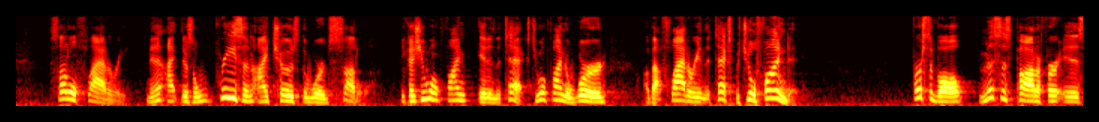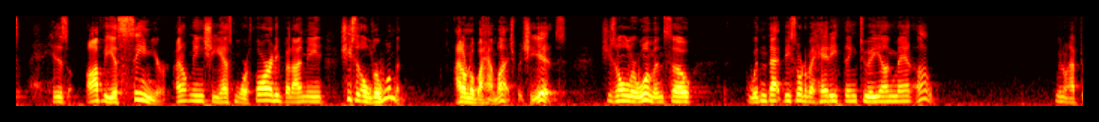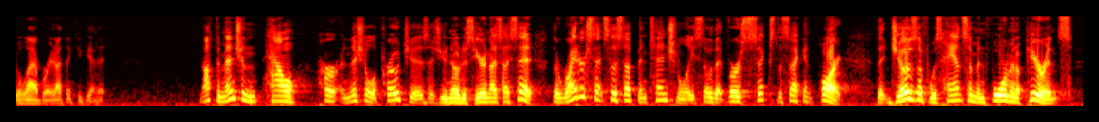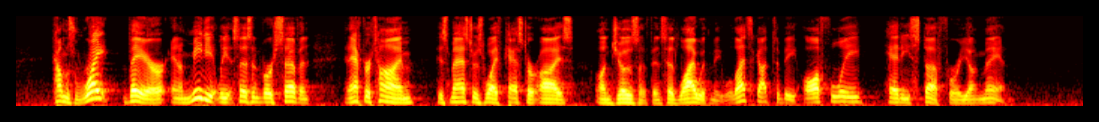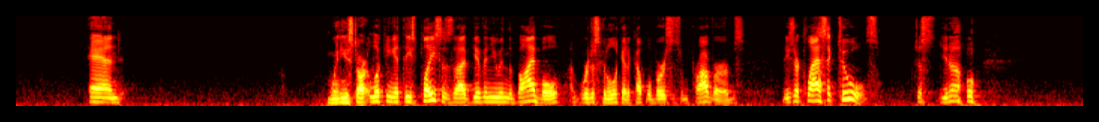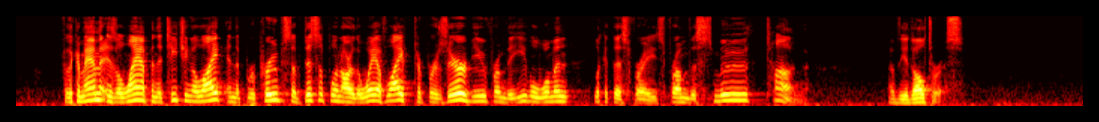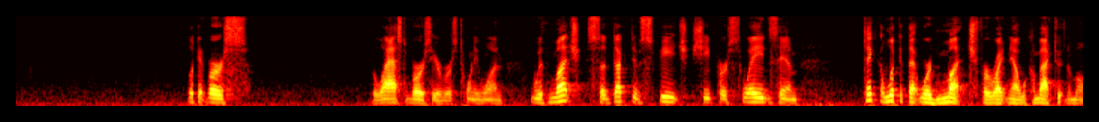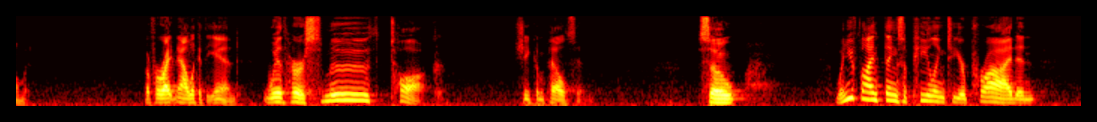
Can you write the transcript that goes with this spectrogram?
subtle flattery. Now, I, there's a reason I chose the word subtle, because you won't find it in the text. You won't find a word about flattery in the text, but you'll find it. First of all, Mrs. Potiphar is his obvious senior. I don't mean she has more authority, but I mean she's an older woman. I don't know by how much, but she is. She's an older woman, so wouldn't that be sort of a heady thing to a young man? Oh, we don't have to elaborate. I think you get it. Not to mention how her initial approach is, as you notice here. And as I said, the writer sets this up intentionally so that verse 6, the second part, that Joseph was handsome in form and appearance, comes right there. And immediately it says in verse 7 and after a time, his master's wife cast her eyes on Joseph and said, Lie with me. Well, that's got to be awfully heady stuff for a young man. And when you start looking at these places that I've given you in the Bible, we're just going to look at a couple verses from Proverbs. These are classic tools. Just, you know, for the commandment is a lamp and the teaching a light, and the reproofs of discipline are the way of life to preserve you from the evil woman. Look at this phrase from the smooth tongue of the adulteress. Look at verse, the last verse here, verse 21. With much seductive speech, she persuades him. Take a look at that word much for right now. We'll come back to it in a moment. But for right now, look at the end. With her smooth talk, she compels him. So, when you find things appealing to your pride and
